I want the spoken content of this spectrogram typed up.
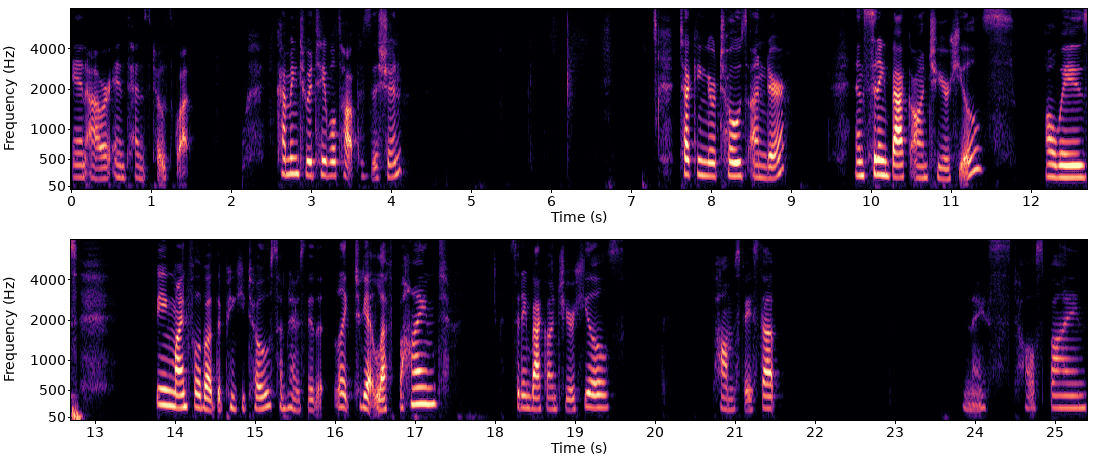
in our intense toe squat. Coming to a tabletop position, tucking your toes under and sitting back onto your heels. Always being mindful about the pinky toes. Sometimes they like to get left behind. Sitting back onto your heels, palms face up. Nice tall spine.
